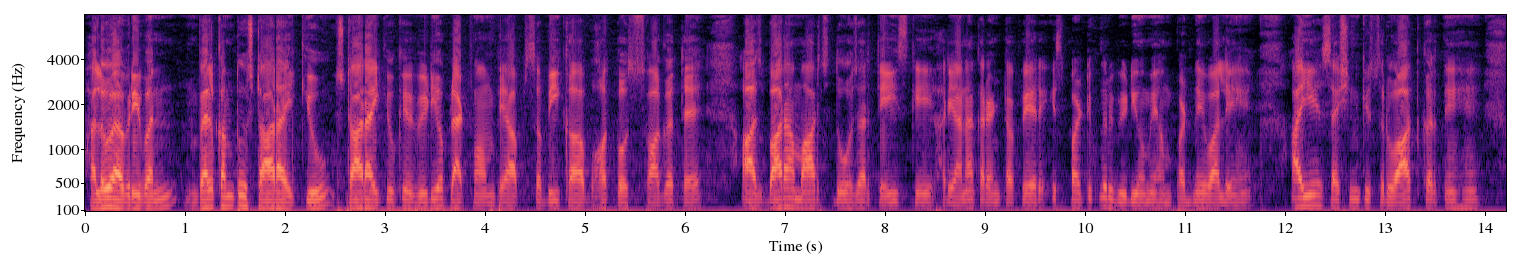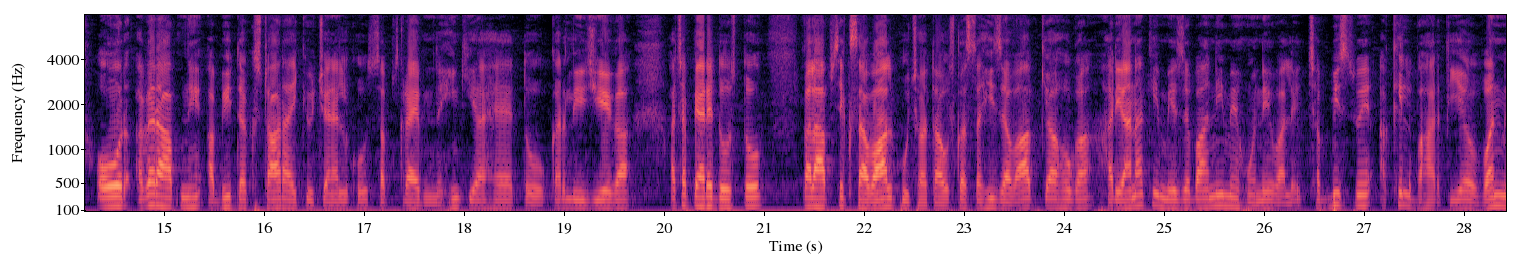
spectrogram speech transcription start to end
Hello everyone welcome to star IQ star IQ के वीडियो प्लेटफॉर्म पे आप सभी का बहुत बहुत स्वागत है। आज 12 मार्च 2023 के हरियाणा करंट अफेयर इस पर्टिकुलर वीडियो में हम पढ़ने वाले हैं। आइए सेशन की शुरुआत करते हैं। और अगर आपने अभी तक स्टार आईक्यू चैनल को सब्सक्राइब नहीं किया है तो कर लीजिएगा। अच्छा प्यारे दोस्तों, कल आपसे एक सवाल पूछा था, उसका सही जवाब क्या होगा? हरियाणा की मेज़बानी में होने वाले 26वें अखिल भारतीय वन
